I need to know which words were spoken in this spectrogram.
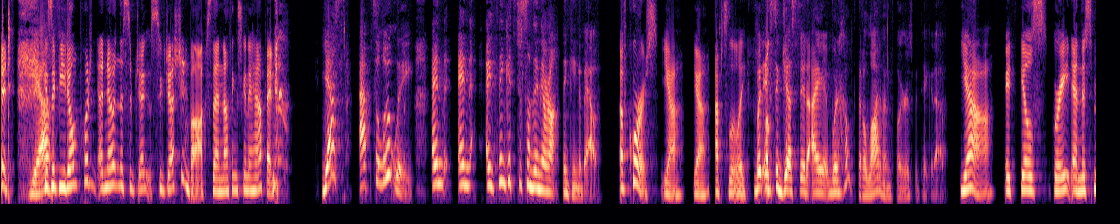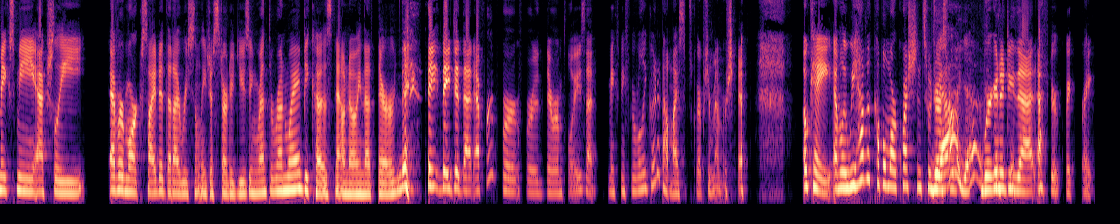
it. Yeah. Because if you don't put a note in the subject, suggestion box, then nothing's going to happen. Yes, absolutely. And and I think it's just something they're not thinking about. of course. Yeah. Yeah. Absolutely. But if suggested, I would hope that a lot of employers would take it up. Yeah. It feels great, and this makes me actually ever more excited that I recently just started using Rent the Runway because now knowing that they're they they did that effort for for their employees, that makes me feel really good about my subscription membership. Okay, Emily, we have a couple more questions to address. Yeah, We're- yeah. We're going to do that after a quick break.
